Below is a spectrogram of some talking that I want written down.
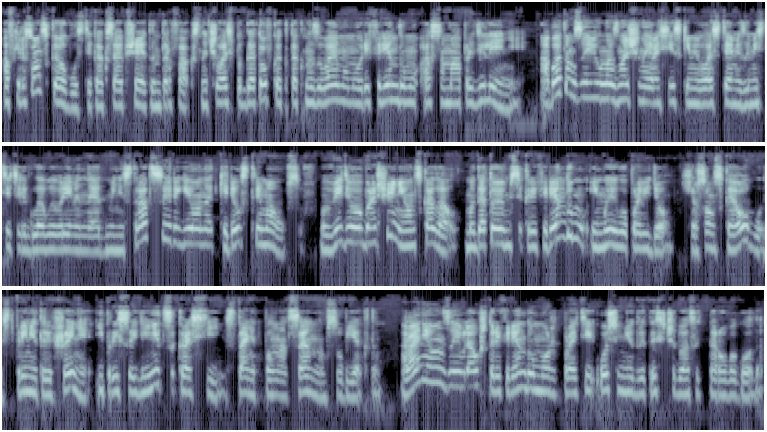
А в Херсонской области, как сообщает Интерфакс, началась подготовка к так называемому референдуму о самоопределении. Об этом заявил назначенный российскими властями заместитель главы Временной администрации региона Кирилл Стремоусов. В видеообращении он сказал, «Мы готовимся к референдуму, и мы его проведем. Херсонская область примет решение и присоединится к России, станет полноценным субъектом». Ранее он заявлял, что референдум может пройти осенью 2022 года.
